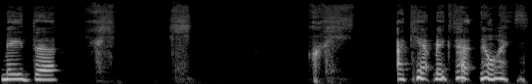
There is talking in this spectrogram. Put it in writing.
made the. I can't make that noise.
